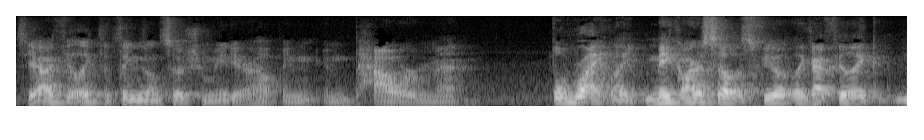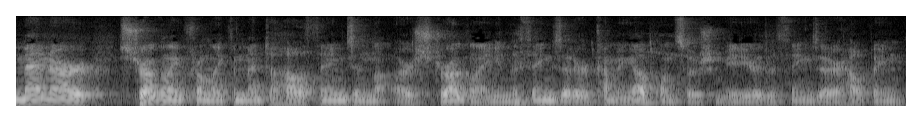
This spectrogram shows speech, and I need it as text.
See, I feel like the things on social media are helping empower men. well, right. like make ourselves feel like I feel like men are struggling from like the mental health things and are struggling and the mm-hmm. things that are coming up on social media are the things that are helping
